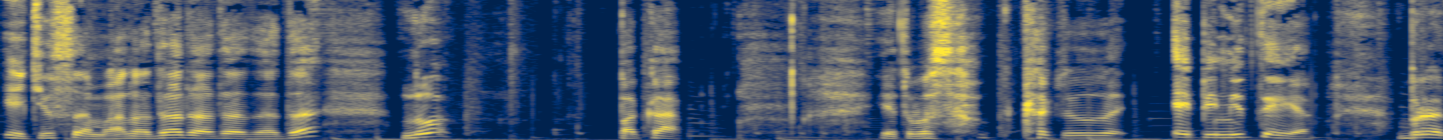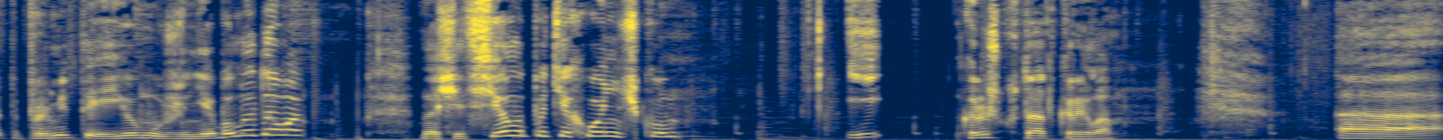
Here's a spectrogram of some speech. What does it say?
Эти самые. Она, да-да-да-да-да. Но пока этого, как же Эпиметея, брата Прометея, ее мужа не было дома, значит, села потихонечку и крышку-то открыла. А,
